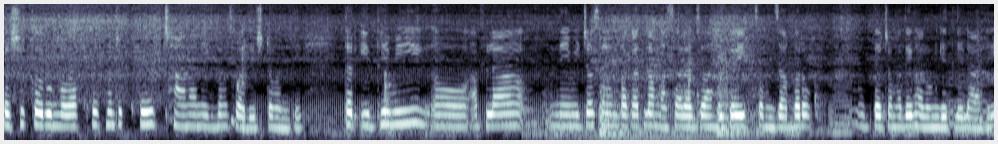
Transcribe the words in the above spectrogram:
तशी करून बघा खूप म्हणजे खूप छान आणि एकदम स्वादिष्ट बनते. तर इथे मी आपला नेहमीच्या स्वयंपाकातला मसाला जो आहे तो एक चमचाभर त्याच्यामध्ये घालून घेतलेला आहे.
